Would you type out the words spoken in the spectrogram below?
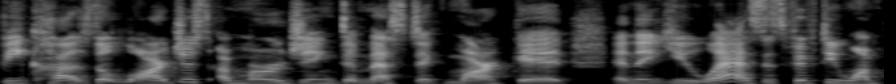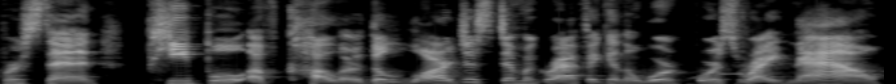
Because the largest emerging domestic market in the US is 51% people of color. The largest demographic in the workforce right now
